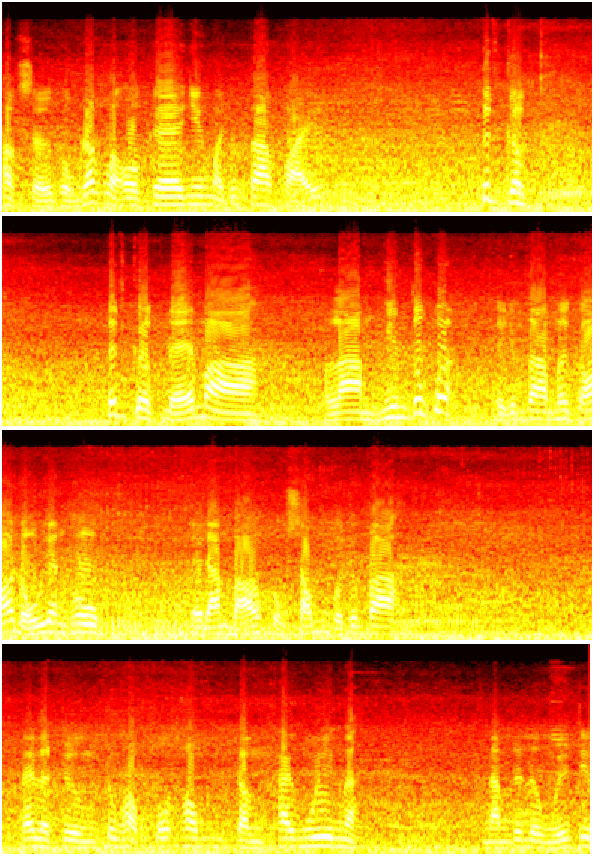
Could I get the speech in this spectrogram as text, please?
thật sự cũng rất là ok nhưng mà chúng ta phải tích cực tích cực để mà làm nghiêm túc á, thì chúng ta mới có đủ doanh thu để đảm bảo cuộc sống của chúng ta. Đây là trường trung học phổ thông Trần Khai Nguyên nè nằm trên đường Nguyễn Tri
